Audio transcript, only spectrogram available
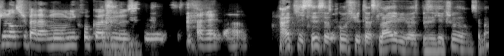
Je n'en suis pas là. Mon microcosme s'arrête à ah, qui sait, ça se trouve, suite à ce live, il va se passer quelque chose, on ne sait pas.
